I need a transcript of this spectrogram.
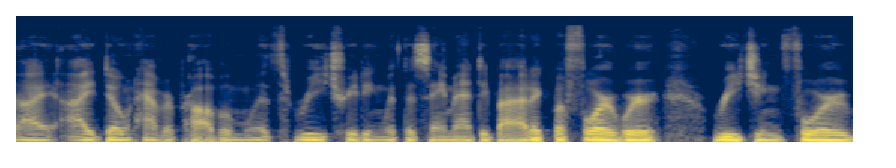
I, I don't have a problem with retreating with the same antibiotic before we're reaching for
